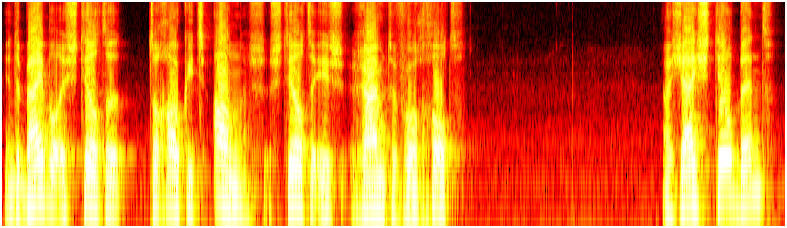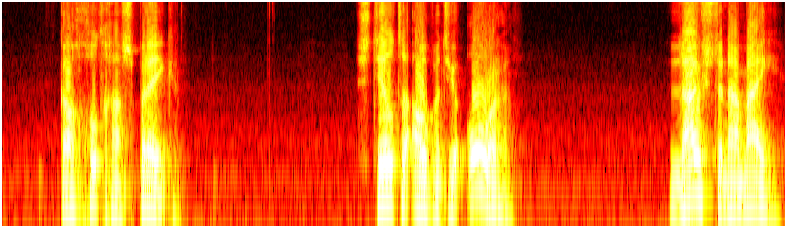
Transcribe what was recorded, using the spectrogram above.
In de Bijbel is stilte toch ook iets anders. Stilte is ruimte voor God. Als jij stil bent, kan God gaan spreken. Stilte opent je oren. Luister naar mij.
